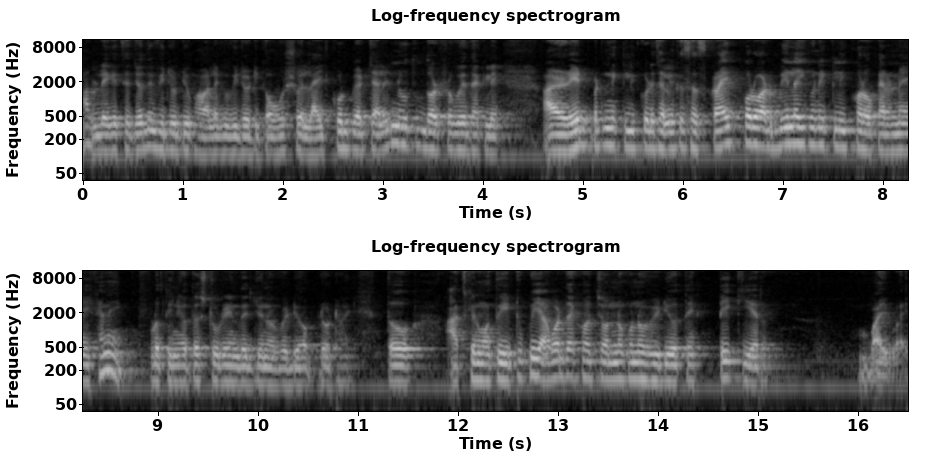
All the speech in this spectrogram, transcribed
ভালো লেগেছে। যদি ভিডিওটি ভালো লাগে, ভিডিওটিকে অবশ্যই লাইক করবে। আর চ্যানেল নতুন দর্শক হয়ে থাকলে আর রেড বাটনে ক্লিক করে চ্যানেলকে সাবস্ক্রাইব করো আর বেল আইকনে ক্লিক করো, কেননা এখানে প্রতিনিয়ত স্টুডেন্টদের জন্য ভিডিও আপলোড হয়। তো আজকের মতো এটুকুই আবার দেখা হচ্ছে অন্য কোনো ভিডিওতে টেক কেয়ার বাই বাই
